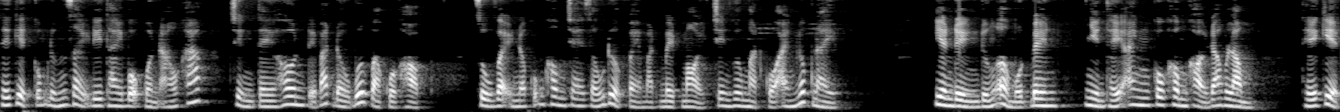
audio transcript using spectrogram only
Thế Kiệt cũng đứng dậy đi thay bộ quần áo khác, chỉnh tề hơn để bắt đầu bước vào cuộc họp. Dù vậy nó cũng không che giấu được vẻ mặt mệt mỏi trên gương mặt của anh lúc này. Yên Đình đứng ở một bên, nhìn thấy anh cô không khỏi đau lòng. Thế Kiệt,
